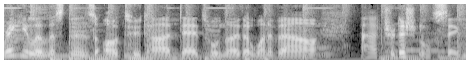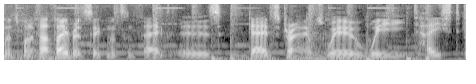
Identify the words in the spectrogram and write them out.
Regular listeners of Two Tired Dads will know that one of our traditional segments, one of our favourite segments, in fact, is Dad's Drams, where we taste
